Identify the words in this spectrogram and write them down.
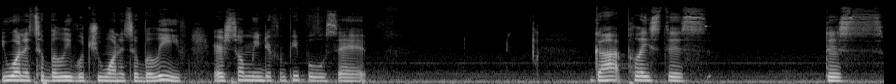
You wanted to believe what you wanted to believe. There's so many different people who said, God placed this this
